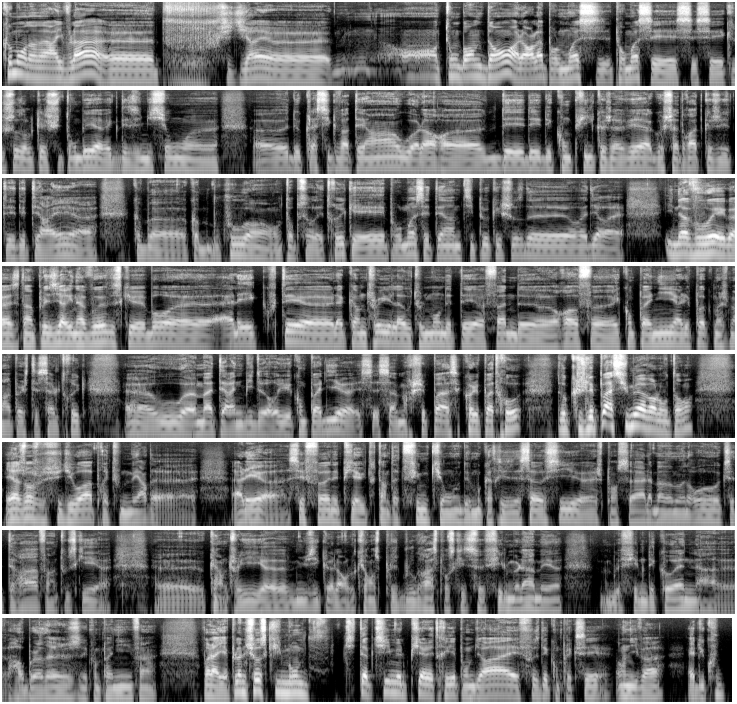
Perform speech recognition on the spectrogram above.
comment on en arrive là euh, Je dirais euh, en tombant dedans. Alors là, pour moi, c'est quelque chose dans lequel je suis tombé avec des émissions euh, de Classique 21 ou alors des, des, compiles que j'avais à gauche à droite que j'ai été déterré, comme, comme beaucoup. Hein, on tombe sur des trucs et pour moi, c'était un petit peu quelque chose de, on va dire, inavoué. C'était un plaisir inavoué parce que bon, aller écouter la country là où tout le monde était fan de Roth et compagnie. À l'époque, moi, je me rappelle, c'était ça truc. Euh, ou euh, de rue et compagnie, euh, ça marchait pas, ça collait pas trop. Donc, je l'ai pas assumé avant longtemps. Et un jour, je me suis dit, ouais, après tout, merde, allez, c'est fun. Et puis, il y a eu tout un tas de films qui ont démocratisé ça aussi. je pense à la Mama Monroe, etc. Enfin, tout ce qui est country, musique, là, en l'occurrence, plus bluegrass pour ce qui est de ce film-là, mais même le film des Cohen, là, How Brothers et compagnie. Enfin, voilà, il y a plein de choses qui m'ont petit à petit mis le pied à l'étrier pour me dire, ah, il faut se décomplexer, on y va. Et du coup,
